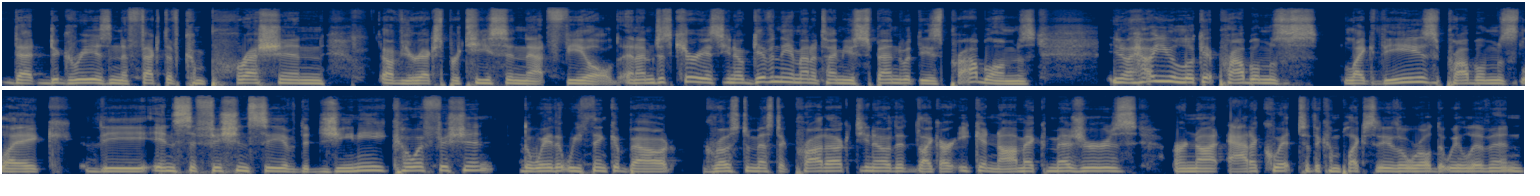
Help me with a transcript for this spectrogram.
that degree is an effective compression of your expertise in that field. And i'm just curious you know given the amount of time you spend with these problems you know how you look at problems like these, problems like the insufficiency of the Gini coefficient, the way that we think about gross domestic product, you know, that like our economic measures are not adequate to the complexity of the world that we live in,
